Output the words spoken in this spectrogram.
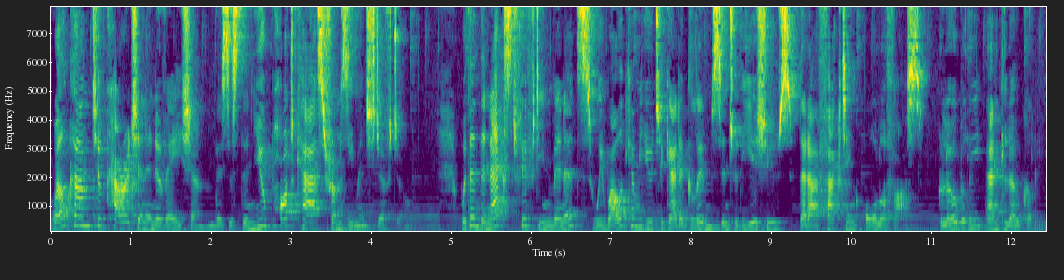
Welcome to Courage and Innovation. This is the new podcast from Siemens Stiftung. Within the next 15 minutes, we welcome you to get a glimpse into the issues that are affecting all of us, globally and locally.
